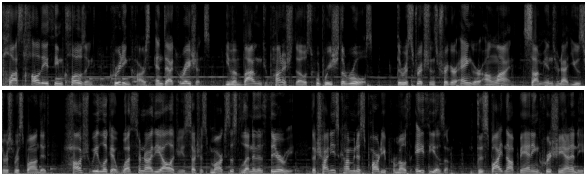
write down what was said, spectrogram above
plus holiday-themed clothing, greeting cards, and decorations, even vowing to punish those who breach the rules. The restrictions trigger anger online. Some internet users responded, How should we look at Western ideologies such as Marxist-Leninist theory? The Chinese Communist Party promotes atheism. Despite not banning Christianity,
